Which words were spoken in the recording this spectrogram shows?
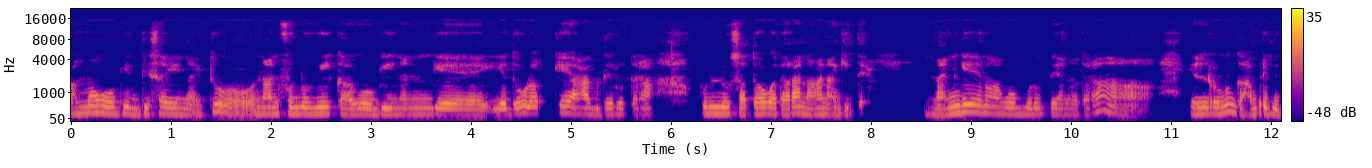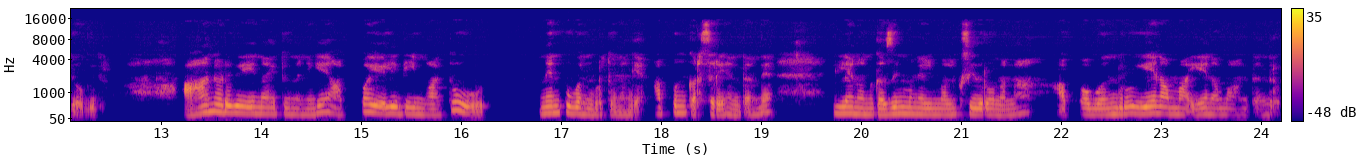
ಅಮ್ಮ ಹೋಗಿದ್ದ ದಿವಸ ಏನಾಯಿತು, ನಾನು ಫುಲ್ಲು ವೀಕ್ ಆಗೋಗಿ ನನಗೆ ಎದೋಳಕ್ಕೆ ಆಗದೇ ಇರೋ ಥರ ಫುಲ್ಲು ಸತ್ತೋಗೋ ಥರ ನಾನಾಗಿದ್ದೆ. ನನಗೆ ಏನೋ ಆಗೋಗ್ಬಿಡುತ್ತೆ ಅನ್ನೋ ಥರ ಎಲ್ಲರೂ ಗಾಬರಿ ಬಿದ್ದೋಗಿದ್ರು. ಆ ನಡುವೆ ಏನಾಯಿತು ನನಗೆ, ಅಪ್ಪ ಹೇಳಿದ ಈ ಮಾತು ನೆನಪು ಬಂದ್ಬಿಡ್ತು ನನಗೆ ಅಪ್ಪನ ಕರ್ಸರಿ ಅಂತಂದೆ. ಇಲ್ಲ ನನ್ನ ಕಸಿನ್ ಮನೇಲಿ ಮಲಗಿಸಿದ್ರು ನನ್ನ. ಅಪ್ಪ ಬಂದರು, ಏನಮ್ಮ ಏನಮ್ಮ? ಅಂತಂದರು.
